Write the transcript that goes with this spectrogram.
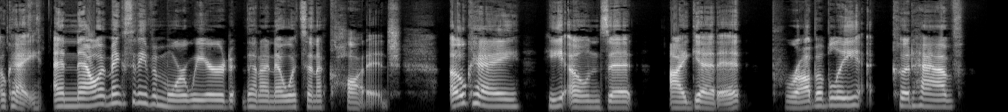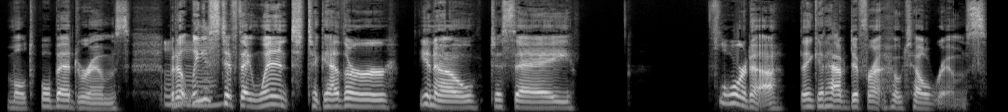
okay, and now it makes it even more weird that I know it's in a cottage. Okay, he owns it. I get it. Probably could have multiple bedrooms, but at Mhm. least if they went together, you know, to say Florida, they could have different hotel rooms.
